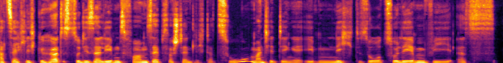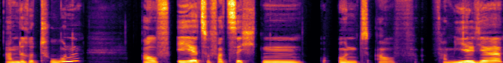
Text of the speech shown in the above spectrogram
Tatsächlich gehört es zu dieser Lebensform selbstverständlich dazu, manche Dinge eben nicht so zu leben, wie es andere tun, auf Ehe zu verzichten und auf Familie.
